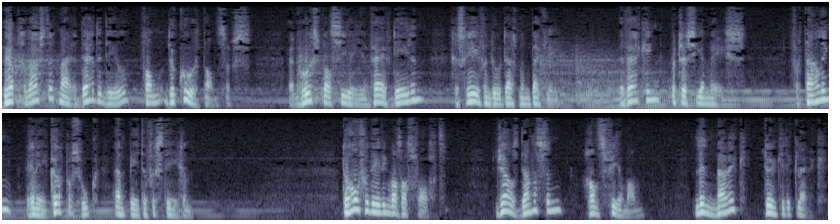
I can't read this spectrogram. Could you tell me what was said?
U hebt geluisterd naar het derde deel van De Koerdansers. Een hoorspelserie in vijf delen, geschreven door Desmond Beckley. Bewerking Patricia Mees. Vertaling René Kurpershoek en Peter Verstegen. De rolverdeling was als volgt. Giles Dennison, Hans Vierman. Lynn Merrick, Teuntje de Klerk.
